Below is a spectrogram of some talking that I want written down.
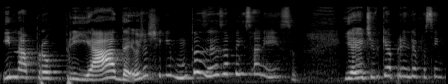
inapropriada? Eu já cheguei muitas vezes a pensar nisso. E aí eu tive que aprender, assim,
